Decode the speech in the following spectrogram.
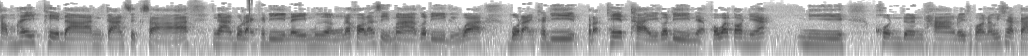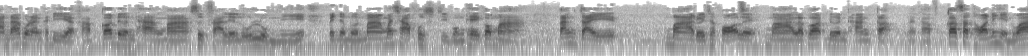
ทำให้เพดานการศึกษางานโบราณคดีในเมืองนครราชสีมาก็ดี หรือว่าโบราณคดีประเทศไทยก็ดีเนี่ยเพราะว่าตอนเนี้ย มีคนเดินทางโดยเฉพาะนักวิชาการด้านโบราณคดีอะครับก็เดินทางมาศึกษาเรียนรู้หลุมนี้ เป็นจำนวนมากเมื่อเช้าคุณสุจิตวงศ์เทศก็มา ตั้งใจมาโดยเฉพาะเลยมาแล้วก็เดินทางกลับนะครับ ก็สะท้อนให้เห็นว่า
